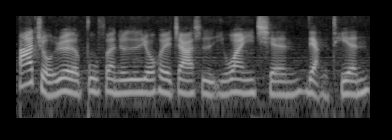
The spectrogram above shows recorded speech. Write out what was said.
八九月的部分就是优惠价是一万一千两天，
